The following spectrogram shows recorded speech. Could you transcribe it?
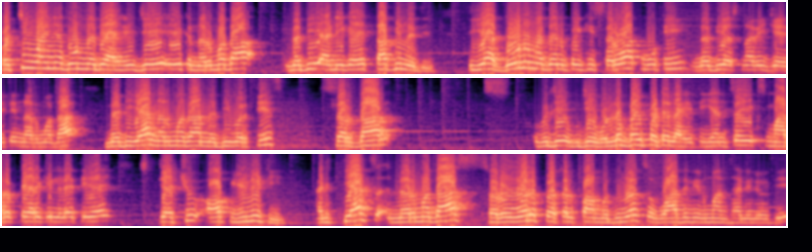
पश्चिम वाहिन्या दोन नद्या आहे जे एक नर्मदा नदी आणि एक आहे तापी नदी. या दोन नद्यांपैकी सर्वात मोठी नदी असणारी जी आहे ते नर्मदा नदी. या नर्मदा नदीवरतीच सरदार म्हणजे जे वल्लभभाई पटेल आहेत यांचं एक स्मारक तयार केलेलं आहे ते आहे स्टॅच्यू ऑफ युनिटी आणि त्याच नर्मदा सरोवर प्रकल्पामधूनच वाद निर्माण झालेले होते.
